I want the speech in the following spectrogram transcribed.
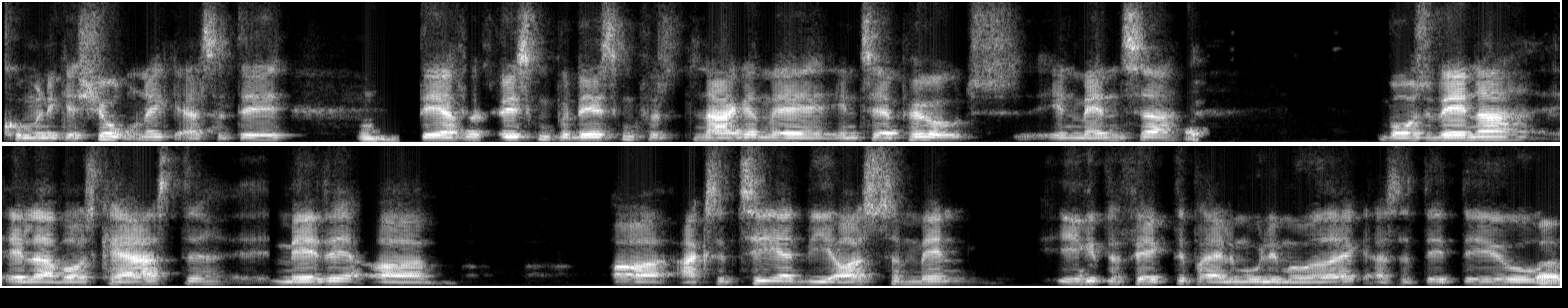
kommunikation, ikke? altså det, mm. det er få fisken på disken, få snakket med en terapeut, en mentor, ja. vores venner eller vores kæreste med det, og, og acceptere, at vi også som mænd ikke er perfekte på alle mulige måder. Ikke? Altså det, det er jo, ja.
